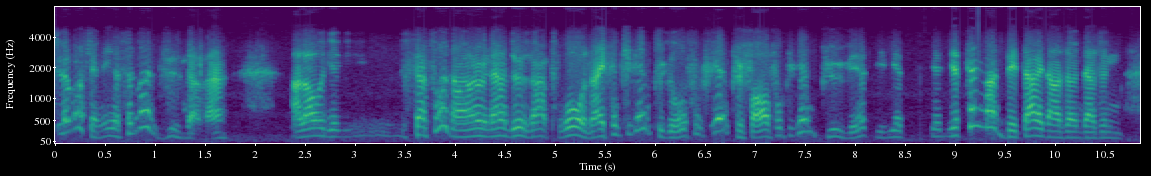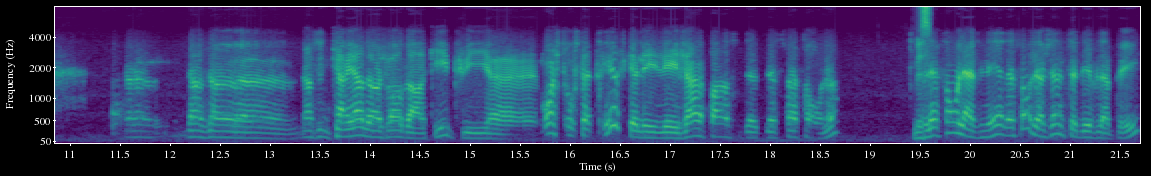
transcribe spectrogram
tu l'as mentionné, il y a seulement 19 ans. Alors, il y a- ça soit dans un an, deux ans, trois ans, il faut qu'il vienne plus gros, il faut qu'il vienne plus fort, il faut qu'il vienne plus vite. Il y a, il y tellement de détails dans un dans une euh, dans un euh, dans une carrière d'un joueur de hockey. Puis euh, moi, je trouve ça triste que les, les gens pensent de, de cette façon-là. Mais Laissons l'avenir, laissons le jeune se développer.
